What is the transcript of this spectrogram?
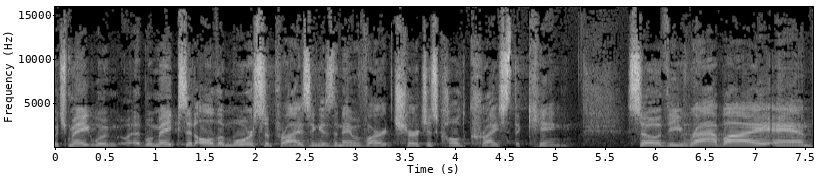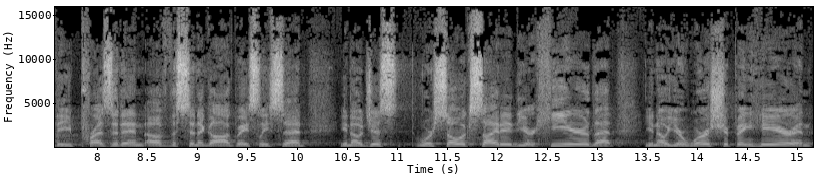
Which make, what makes it all the more surprising is the name of our church is called Christ the King. So the rabbi and the president of the synagogue basically said, you know, just, we're so excited you're here that, you know, you're worshiping here and,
